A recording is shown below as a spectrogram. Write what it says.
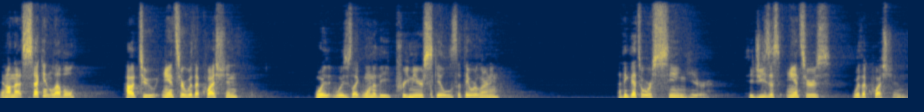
And on that second level, how to answer with a question was, was like one of the premier skills that they were learning. I think that's what we're seeing here. See, Jesus answers with a question.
